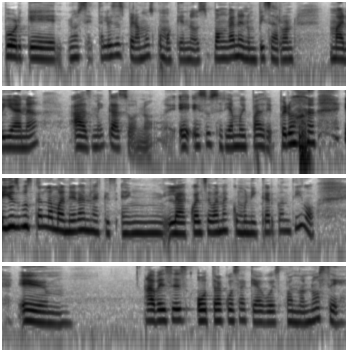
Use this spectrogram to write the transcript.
Porque, no sé, tal vez esperamos como que nos pongan en un pizarrón, Mariana, hazme caso, ¿no? E, eso sería muy padre, pero ellos buscan la manera en la, que, en la cual se van a comunicar contigo. Em, a veces otra cosa que hago es cuando no sé,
